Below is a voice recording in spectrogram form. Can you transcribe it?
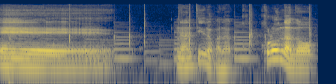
えー、なんていうのかな、コロナの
